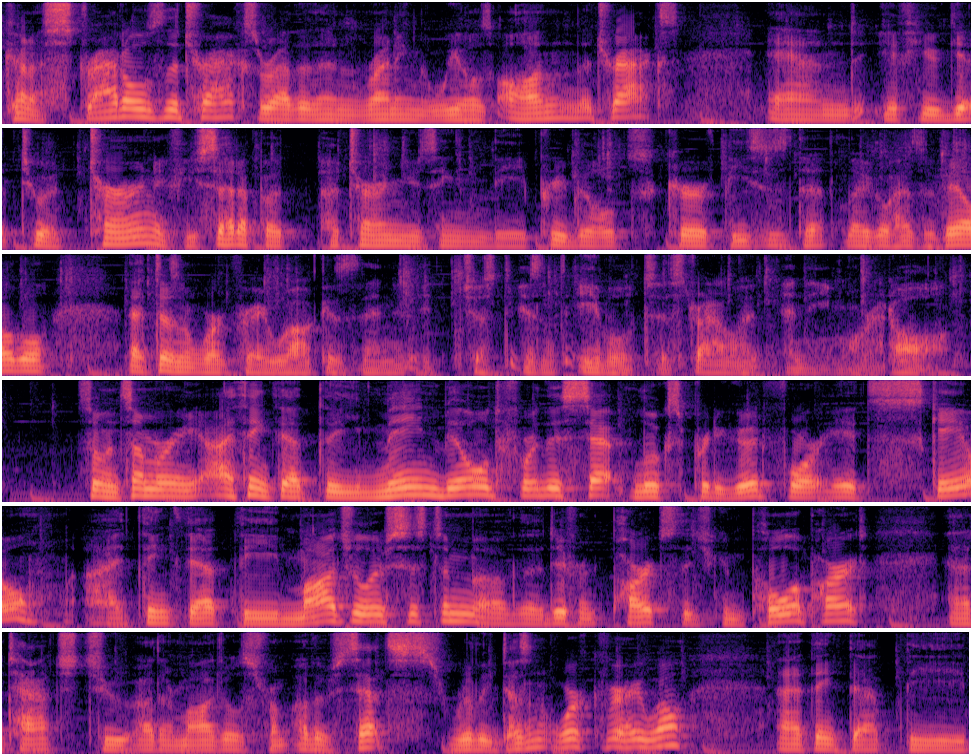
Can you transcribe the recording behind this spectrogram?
kind of straddles the tracks rather than running the wheels on the tracks. And if you get to a turn, if you set up a, a turn using the pre-built curve pieces that LEGO has available, that doesn't work very well because then it just isn't able to straddle it anymore at all. So in summary, I think that the main build for this set looks pretty good for its scale. I think that the modular system of the different parts that you can pull apart and attach to other modules from other sets really doesn't work very well. And I think that the,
